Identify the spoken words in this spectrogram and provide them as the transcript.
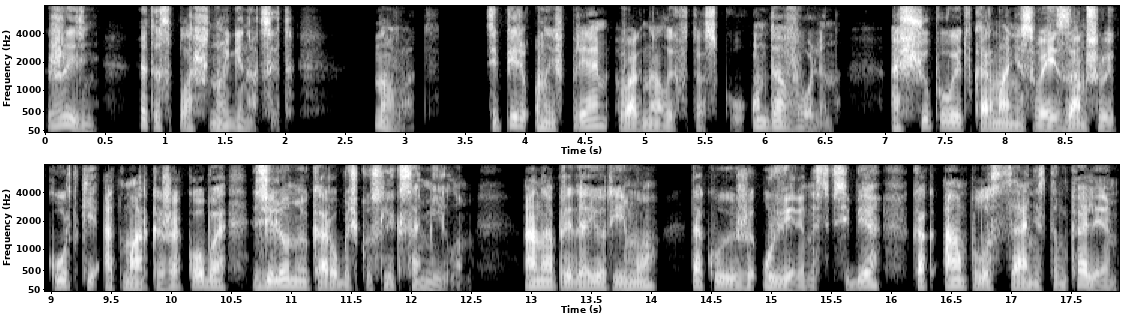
Жизнь это сплошной геноцид. Ну вот. Теперь он и впрямь вогнал их в тоску. Он доволен. Ощупывает в кармане своей замшевой куртки от Марка Жакоба зеленую коробочку с лексамилом. Она придает ему такую же уверенность в себе, как ампула с цианистым калием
